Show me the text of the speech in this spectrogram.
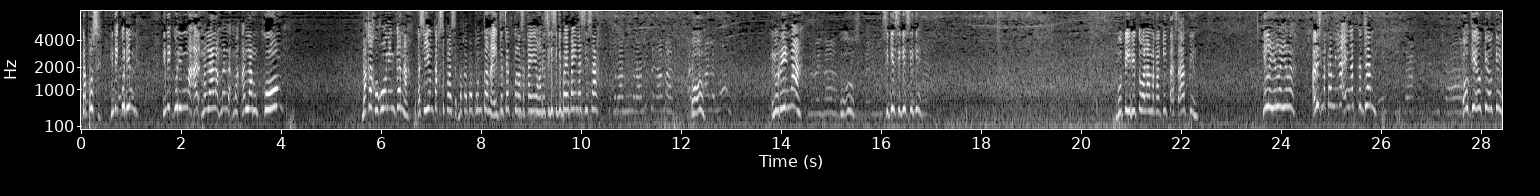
Tapos, hindi ko din, hindi ko din ma- malala, mala- maalam kung, baka kukunin ka na. Kasi yung taxi pass, baka papunta na, i-chat ko lang sa kanya yung, sige, sige, bye-bye na sis ha. Maraming maraming salamat. Ano Oo. pangalan mo? Lorena. Lorena. Oo. Sige, sige, sige. Buti dito walang nakakita sa atin. Yala, yala, yala. Alis na kami ha. Ingat ka dyan. Okay, okay, okay.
